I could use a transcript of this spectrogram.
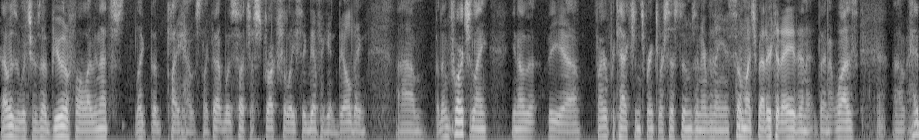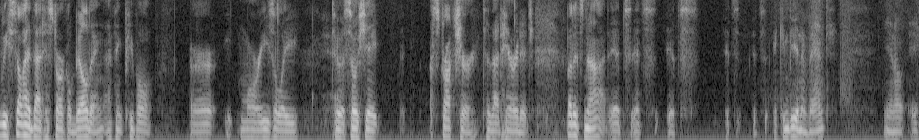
that was which was a beautiful. I mean, that's like the playhouse. Like that was such a structurally significant building, um, but unfortunately, you know, the the uh, fire protection, sprinkler systems, and everything is so much better today than it than it was. Um, had we still had that historical building, I think people are more easily to associate a structure to that heritage, but it's not. It's it's it's it's it's it can be an event. You know, it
